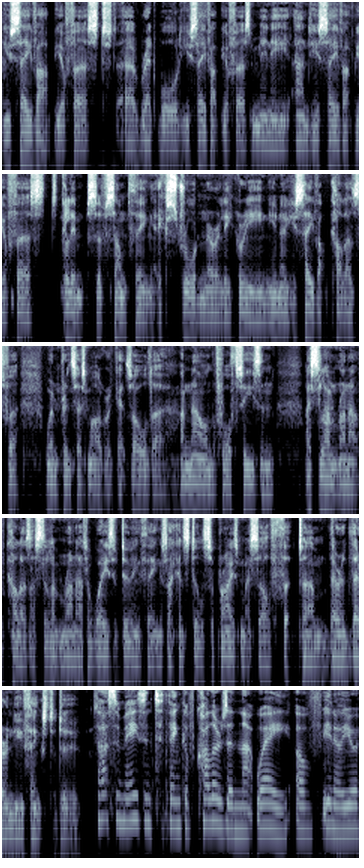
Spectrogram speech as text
You save up your first uh, red wall, you save up your first mini, and you save up your first glimpse of something extraordinarily green. You know, you save up for when Princess Margaret gets older. I'm now on the fourth season. I still haven't run out of colours. I still haven't run out of ways of doing things. I can still surprise myself that um, there are there are new things to do. That's amazing to think of colours in that way. Of you know, you're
